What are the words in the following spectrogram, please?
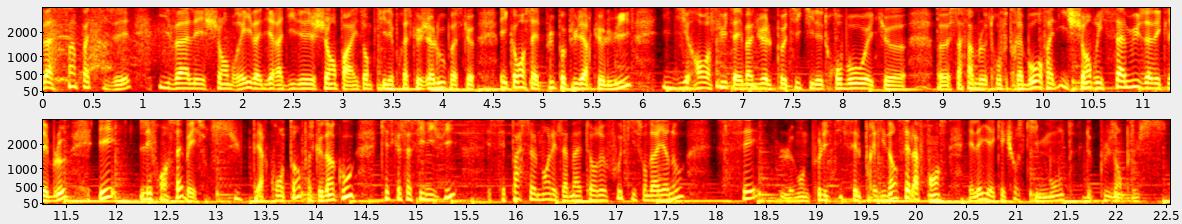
Va sympathiser, il va aller chambrer, il va dire à Didier Deschamps, par exemple, qu'il est presque jaloux parce que il commence à être plus populaire que lui. Il dira ensuite à Emmanuel Petit qu'il est trop beau et que euh, sa femme le trouve très beau. Enfin, il chambre, il s'amuse avec les Bleus. Et les Français, ben, ils sont super contents parce que d'un coup, qu'est-ce que ça signifie? C'est pas seulement les amateurs de foot qui sont derrière nous, c'est le monde politique, c'est le président, c'est la France. Et là, il y a quelque chose qui monte de plus en plus.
